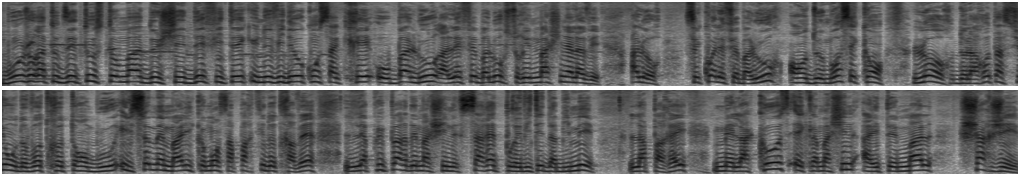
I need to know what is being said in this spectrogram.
Bonjour à toutes et tous, Thomas de chez DefiTech, une vidéo consacrée au balourd, à l'effet balourd sur une machine à laver. Alors, c'est quoi l'effet balourd? En deux mots, c'est quand lors de la rotation de votre tambour, il se met mal, il commence à partir de travers. La plupart des machines s'arrêtent pour éviter d'abîmer l'appareil, mais la cause est que la machine a été mal chargée.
